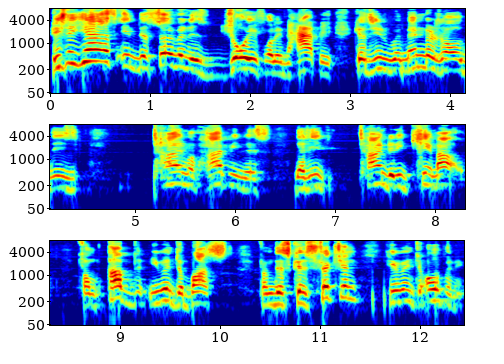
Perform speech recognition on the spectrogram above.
He said, Yes, and the servant is joyful and happy because he remembers all these time of happiness that he time that he came out. From qabd, he went to bast. From this constriction, he went to opening.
